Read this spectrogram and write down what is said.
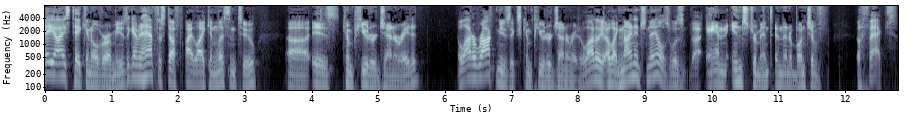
AI's taken over our music. I mean, half the stuff I like and listen to uh, is computer generated. A lot of rock music's computer generated. A lot of like Nine Inch Nails was uh, an instrument and then a bunch of effects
